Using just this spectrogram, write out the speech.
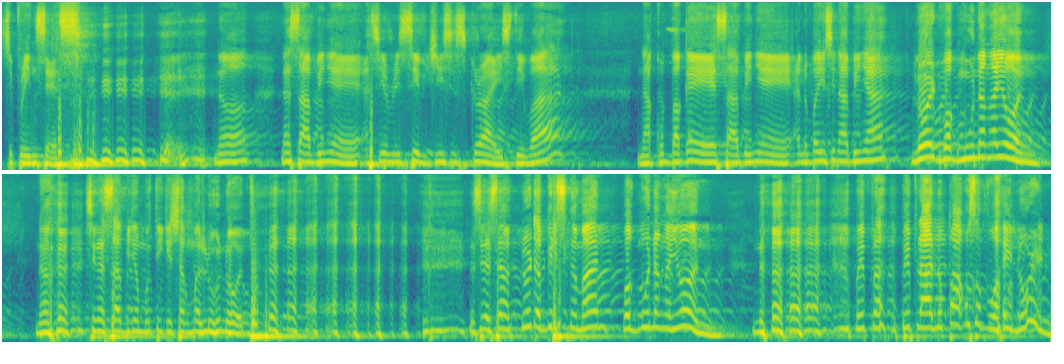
si Princess. no? Nasabi niya eh, as you receive Jesus Christ, di ba? Na kumbaga eh, sabi niya eh, ano ba yung sinabi niya? Lord, wag muna ngayon. Na, sinasabi niya muntik siyang malunod. na sinasabi, Lord, ang bilis naman, wag muna ngayon. may, pla- may plano pa ako sa buhay, Lord.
